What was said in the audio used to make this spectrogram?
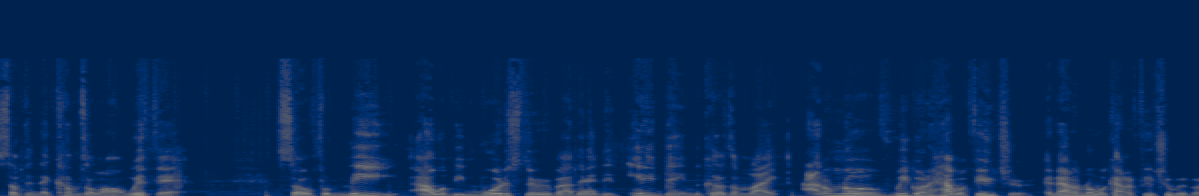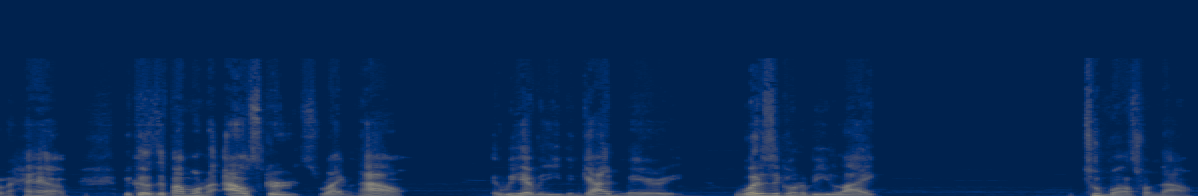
something that comes along with that. So for me, I would be more disturbed by that than anything because I'm like, I don't know if we're going to have a future, and I don't know what kind of future we're going to have. Because if I'm on the outskirts right now, and we haven't even gotten married, what is it going to be like two months from now?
